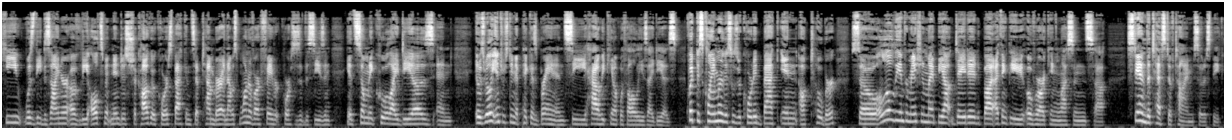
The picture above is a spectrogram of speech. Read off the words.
He was the designer of the Ultimate Ninjas Chicago course back in September, and that was one of our favorite courses of the season. He had so many cool ideas, and it was really interesting to pick his brain and see how he came up with all these ideas. Quick disclaimer this was recorded back in October, so a little of the information might be outdated, but I think the overarching lessons uh, stand the test of time, so to speak.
